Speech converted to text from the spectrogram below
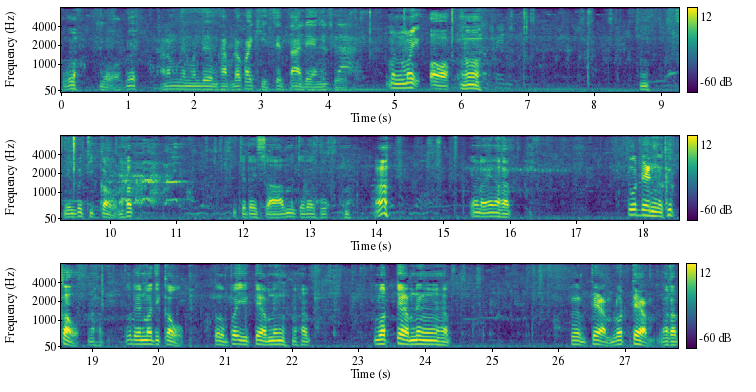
โอ้ บอกเลยเอาน้ำเงินเหมือนเดิมครับ แล้วค่อยขีดเส้นใต้แดงเฉยมันไม่ออกเนาะอืมเดินไปที่เก่านะครับมันจะได้สามมันจะได้หกอะยังไงนะครับ ตัวเด่นก็คือเก่านะครับ ตัวเด่นมาที่เก่าเพิ่มไปอีกแต้มหนึ่งนะครับลดแต้มหนึ่งนะครับ เพิ่มแต้มลดแต้มนะครับ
